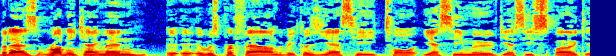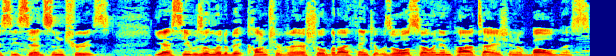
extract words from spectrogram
But as Rodney came in, it, it was profound because, yes, he taught, yes, he moved, yes, he spoke, yes, he said some truths. Yes, he was a little bit controversial, but I think it was also an impartation of boldness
